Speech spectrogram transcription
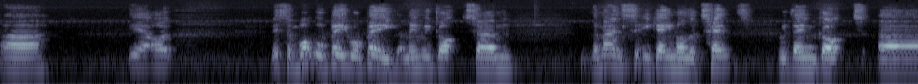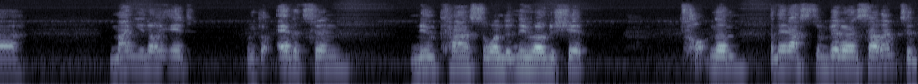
uh, yeah, I, listen, what will be will be. I mean, we got um, the Man City game on the 10th. We've then got uh, Man United. We've got Everton, Newcastle under new ownership, Tottenham, and then Aston Villa and Southampton.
